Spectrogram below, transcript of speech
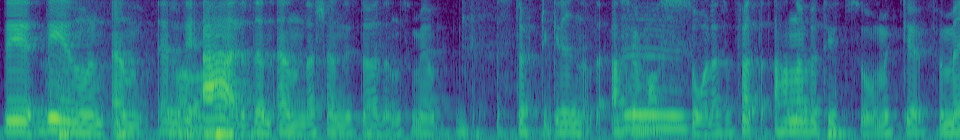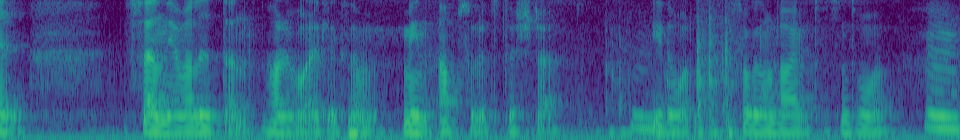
Det, det är nog den, en, eller det är den enda kändisdöden som jag störtgrinade. Alltså jag var Mm. så ledsen. För att han har betytt så mycket för mig. Sen jag var liten har det varit liksom min absolut största mm, idol. Jag såg honom live 2002 mm.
